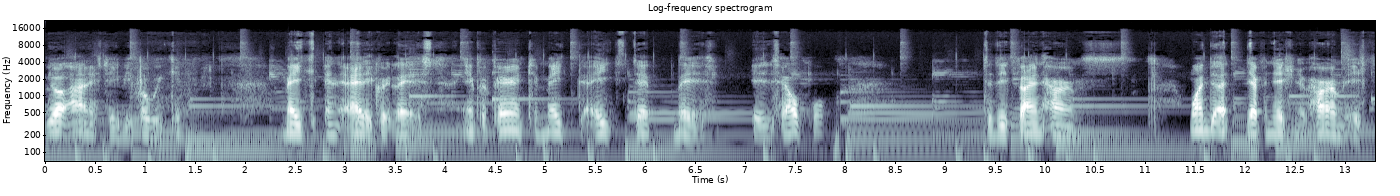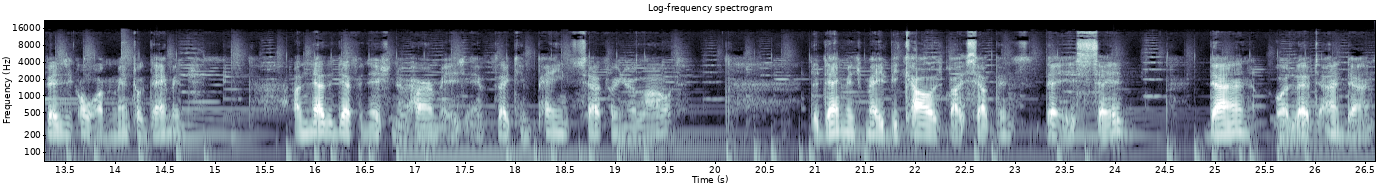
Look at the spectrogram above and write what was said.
real honesty before we can make an adequate list. In preparing to make the eight step list, is helpful to define harm. One de- definition of harm is physical or mental damage. Another definition of harm is inflicting pain, suffering, or loss. The damage may be caused by something that is said, done, or left undone.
